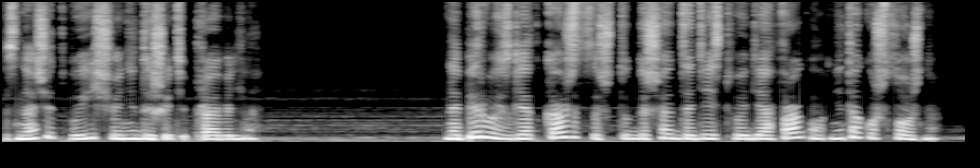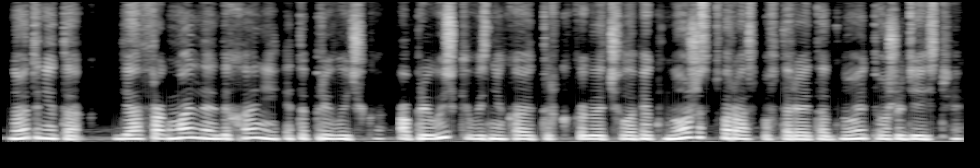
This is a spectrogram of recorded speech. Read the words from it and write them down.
значит вы еще не дышите правильно. На первый взгляд кажется, что дышать задействуя диафрагму не так уж сложно, но это не так. Диафрагмальное дыхание — это привычка, а привычки возникают только когда человек множество раз повторяет одно и то же действие.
